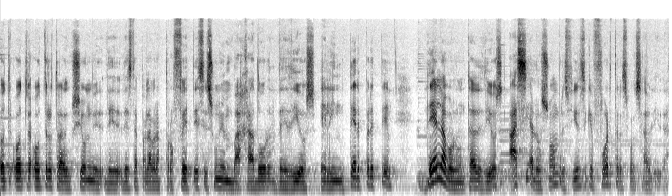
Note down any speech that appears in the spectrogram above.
Otra, otra, traducción de, esta palabra profetes es un embajador de Dios, el intérprete de la voluntad de Dios hacia los hombres. Fíjense qué fuerte responsabilidad.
